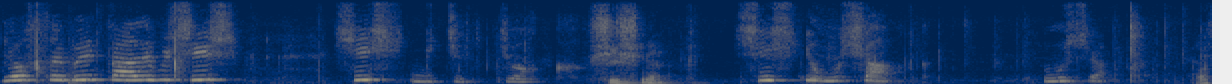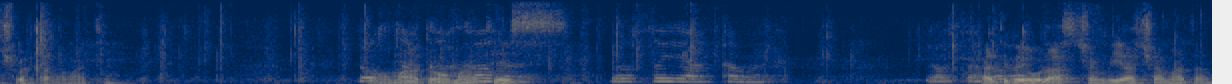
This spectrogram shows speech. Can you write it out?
Yoksa bir tane bir şiş şiş mi çıkacak? Şiş ne? Şiş yumuşak. Yumuşak. Aç bakalım hadi. Kakalı. domates. Yoksa yakalı. Yoksa Hadi be. Uras'cığım bir açamadın.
